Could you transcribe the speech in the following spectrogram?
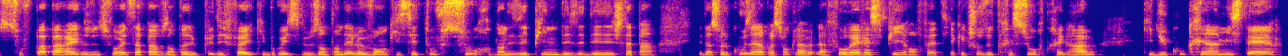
souffle pas pareil dans une forêt de sapins. Vous entendez plus des feuilles qui bruissent, mais vous entendez le vent qui s'étouffe sourd dans les épines des, sapins. Et d'un seul coup, vous avez l'impression que la, forêt respire, en fait. Il y a quelque chose de très sourd, très grave, qui du coup crée un mystère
